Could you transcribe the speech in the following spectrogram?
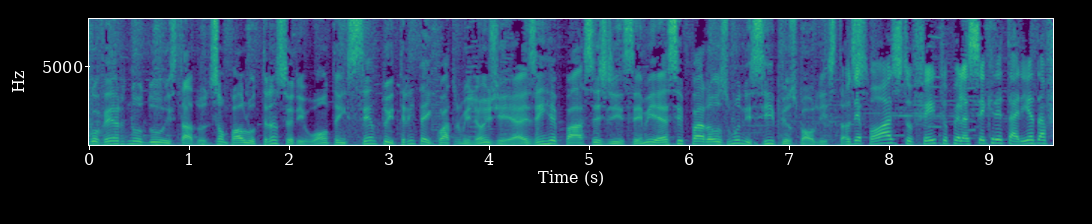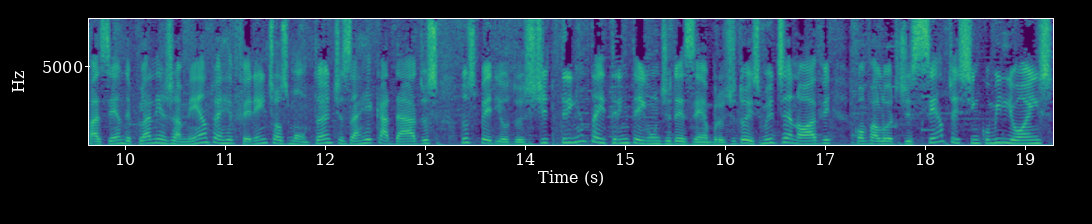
O governo do estado de São Paulo transferiu ontem 134 milhões de reais em repasses de ICMS para os municípios paulistas. O depósito feito pela Secretaria da Fazenda e Planejamento é referente aos montantes arrecadados nos períodos de 30 e 31 de dezembro de 2019, com valor de 105 milhões,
